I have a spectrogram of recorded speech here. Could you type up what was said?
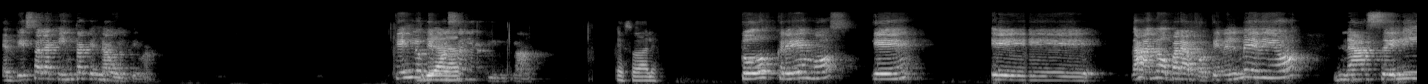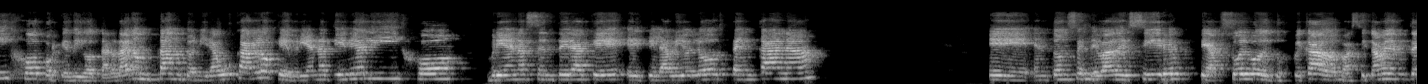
Empieza la quinta, que es la última. ¿Qué es lo que Diana. pasa en la quinta? Eso, dale. Todos creemos que. eh, ah, no, pará, porque en el medio nace el hijo, porque digo, tardaron tanto en ir a buscarlo que Brianna tiene al hijo, Brianna se entera que el que la violó está en cana. eh, entonces le va a decir, te absuelvo de tus pecados, básicamente,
